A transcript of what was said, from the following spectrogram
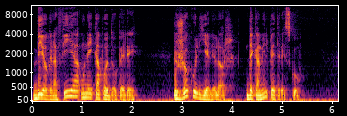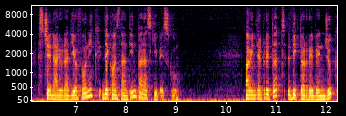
biografia unei capodopere, Jocul Ielelor, de Camil Petrescu, scenariu radiofonic de Constantin Paraschivescu. Au interpretat Victor Rebenjuc,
